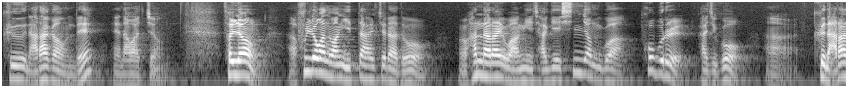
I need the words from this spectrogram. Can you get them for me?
그 나라 가운데 나왔죠. 설령 훌륭한 왕이 있다 할지라도 한 나라의 왕이 자기의 신념과 포부를 가지고 그 나라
